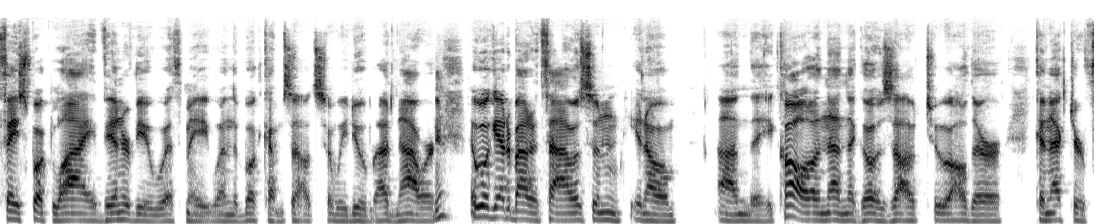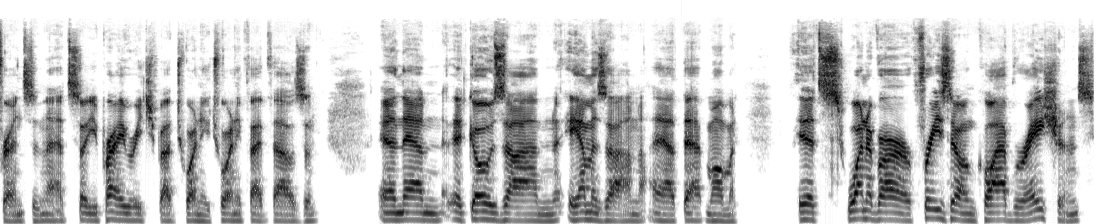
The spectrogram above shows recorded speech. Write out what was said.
Facebook Live interview with me when the book comes out. So we do about an hour yeah. and we'll get about a thousand, you know, on the call. And then that goes out to all their connector friends and that. So you probably reach about 20, 25,000. And then it goes on Amazon at that moment. It's one of our free zone collaborations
